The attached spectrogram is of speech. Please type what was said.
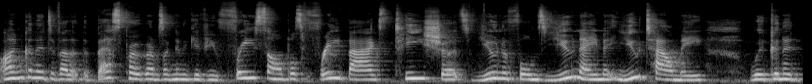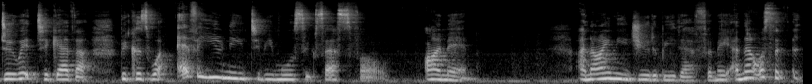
I'm going to develop the best programs. I'm going to give you free samples, free bags, t shirts, uniforms, you name it. You tell me we're going to do it together because whatever you need to be more successful, I'm in. And I need you to be there for me. And that was the,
